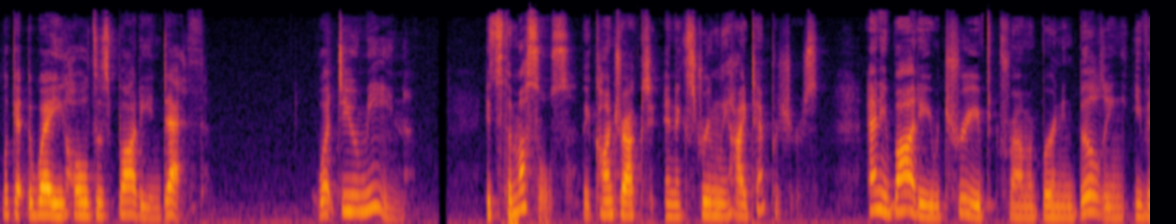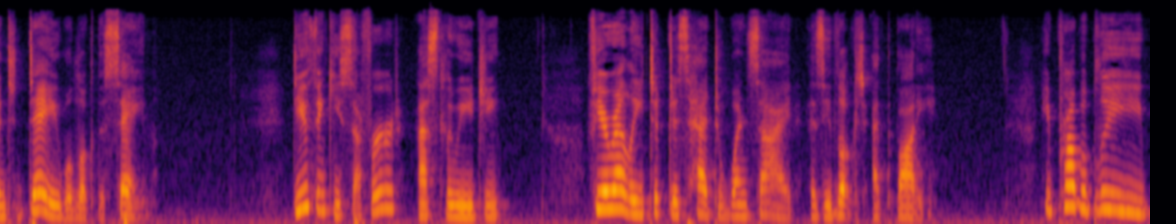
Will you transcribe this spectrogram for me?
Look at the way he holds his body in death. What do you mean? It's the muscles. They contract in extremely high temperatures. Any body retrieved from a burning building, even today, will look the same. Do you think he suffered? asked Luigi. Fiorelli tipped his head to one side as he looked at the body. He probably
